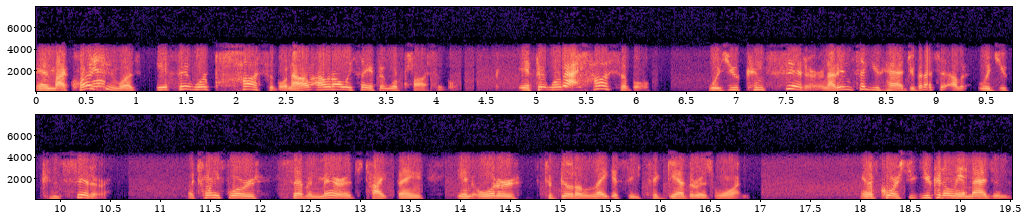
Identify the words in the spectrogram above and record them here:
and my question was, if it were possible. Now I would always say if it were possible, if it were Right. possible, would you consider? And I didn't say you had to, but I said, I would, would you consider a 24/7 marriage type thing in order to build a legacy together as one? And of course, you, you can only imagine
